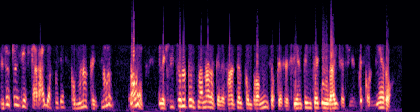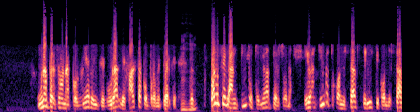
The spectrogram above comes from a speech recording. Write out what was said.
Entonces tú dices, caray, ya como una presión. No, existe una persona a la que le falta el compromiso, que se siente insegura y se siente con miedo. Una persona con miedo e insegura le falta comprometerse. ¿Cuál es el antídoto de una persona? El antídoto cuando estás triste, cuando estás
